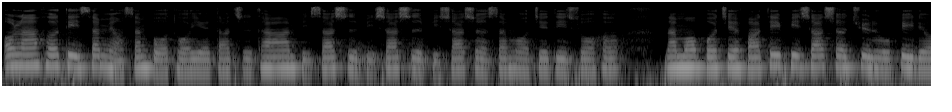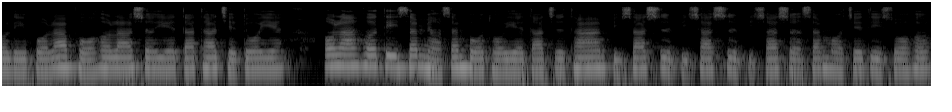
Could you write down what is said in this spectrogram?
欧拉诃帝三藐三婆陀耶达智他安比沙士比沙士比沙舍三摩揭帝娑诃。南无婆伽伐帝毗沙舍俱卢毕琉璃波拉婆诃拉舍耶达他伽多耶欧拉诃帝三藐三菩陀耶达知他安比沙士比沙士比沙舍三摩揭谛娑诃。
